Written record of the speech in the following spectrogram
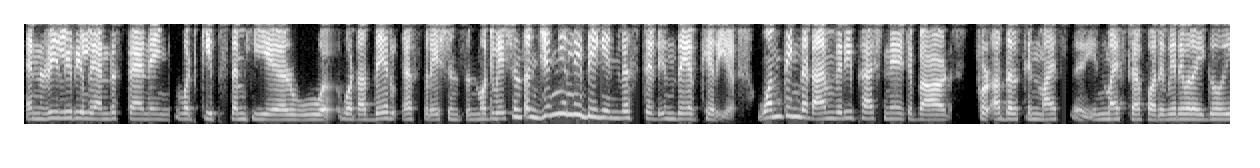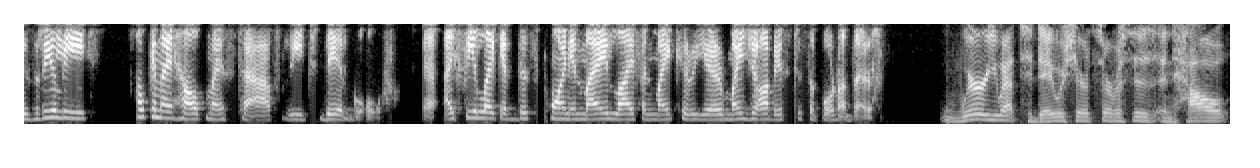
and really, really understanding what keeps them here, what, what are their aspirations and motivations and genuinely being invested in their career. One thing that I'm very passionate about for others in my, in my staff or wherever I go is really how can I help my staff reach their goals? I feel like at this point in my life and my career, my job is to support others. Where are you at today with shared services, and how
